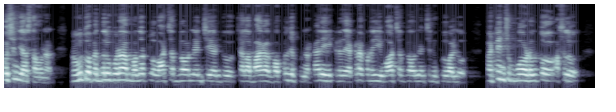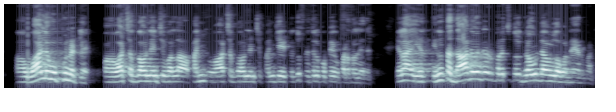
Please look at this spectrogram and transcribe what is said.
క్వశ్చన్ చేస్తా ఉన్నారు. ప్రభుత్వ పెద్దలు కూడా మొదట్లో వాట్సాప్ గవర్నెన్స్ అంటూ చాలా బాగా గొప్పలు చెప్తున్నారు కానీ ఇక్కడ ఎక్కడ కూడా ఈ వాట్సాప్ గవర్నెన్స్ ఇప్పుడు వాళ్ళు పట్టించుకోవడంతో అసలు వాళ్ళే ఒప్పుకున్నట్లే. వాట్సాప్ గవర్నెన్స్ వల్ల పని వాట్సాప్ గవర్నెన్స్ పని చేయట్లేదు ప్రజలకు ఉపయోగపడడం లేదు. ఇలా ఇంత దారుణమైన పరిస్థితులు గ్రౌండ్ లెవెల్లో ఉన్నాయన్నమాట.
